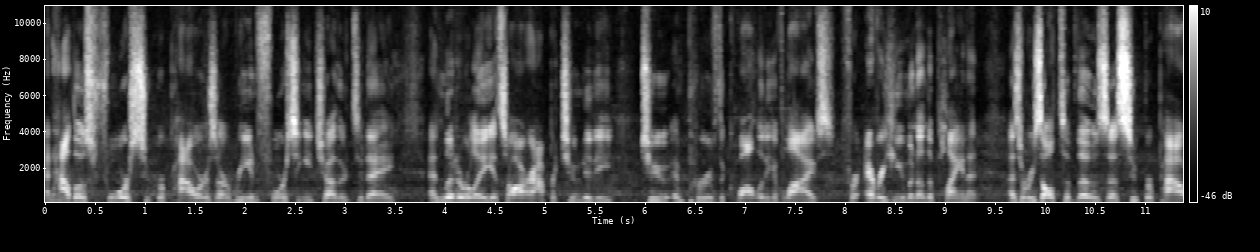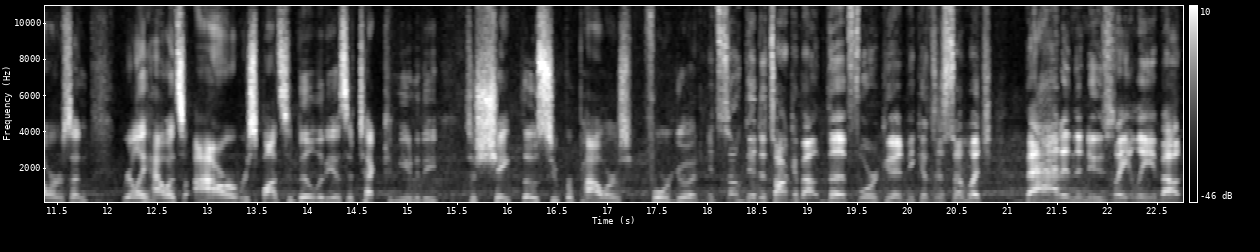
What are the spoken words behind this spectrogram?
and how those four superpowers are reinforcing each other today, and literally it's our opportunity to improve the quality of lives for every human on the planet as a result of those uh, superpowers, and really how it's our responsibility as a tech community to shape those superpowers for good. It's so good to talk about the for good because there's so much bad in the news lately about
